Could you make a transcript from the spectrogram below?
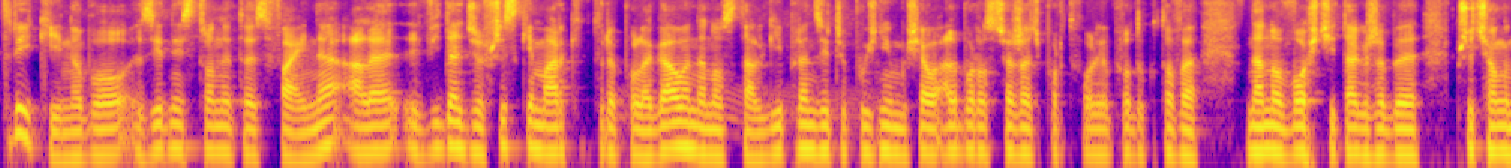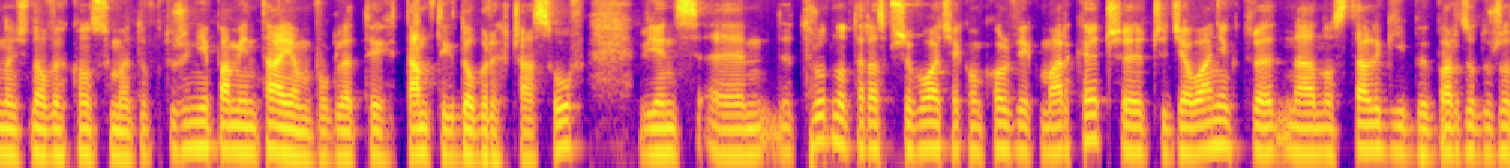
tricky, no bo z jednej strony to jest fajne, ale widać, że wszystkie marki, które polegały na nostalgii, prędzej czy później musiały albo rozszerzać portfolio produktowe na nowości, tak żeby przyciągnąć nowych konsumentów, którzy nie pamiętają w ogóle tych tamtych dobrych czasów, więc trudno teraz przywołać jakąkolwiek markę czy, czy działanie, które na nostalgii by bardzo dużo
